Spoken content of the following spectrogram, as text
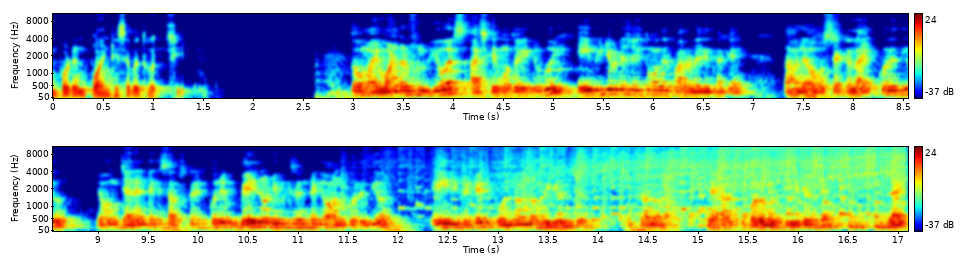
ইম্পর্টেন্ট পয়েন্ট হিসেবে ধরছি। তো মাই ওয়ান্ডারফুল ভিউয়ার্স আজকের মতো এইটুকুই। এই ভিডিওটা যদি তোমাদের ভালো লেগে থাকে, তাহলে অবশ্যই একটা লাইক করে দিও এবং চ্যানেলটাকে সাবস্ক্রাইব করে বেল নোটিফিকেশনটাকে অন করে দিও। এই রিলেটেড অন্যান্য অন্য ভিডিওর জন্য চলো দেখা হচ্ছে পরবর্তী ভিডিওতে লাইক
